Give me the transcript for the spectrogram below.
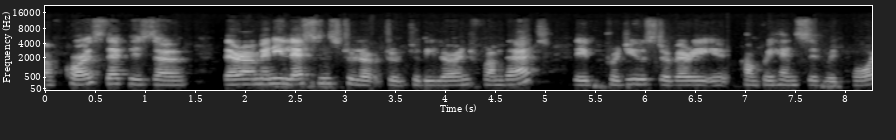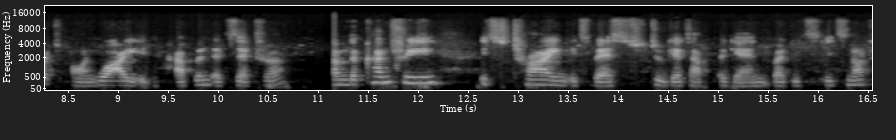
of course, that is uh, There are many lessons to, learn, to, to be learned from that. They produced a very comprehensive report on why it happened, etc. Um, the country is trying its best to get up again, but it's it's not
